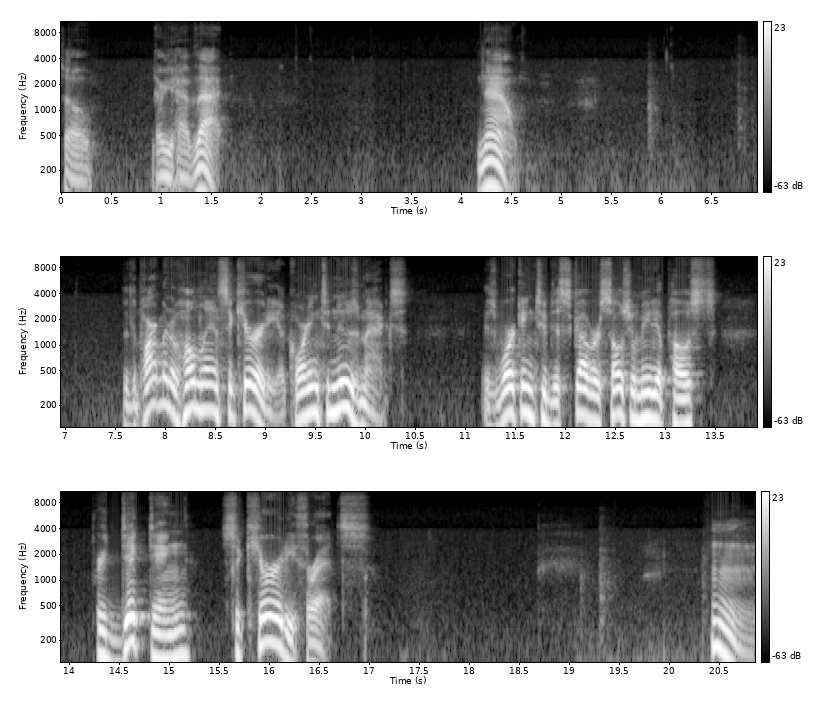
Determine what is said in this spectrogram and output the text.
So there you have that. Now, the Department of Homeland Security, according to Newsmax, is working to discover social media posts predicting security threats. Hmm.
